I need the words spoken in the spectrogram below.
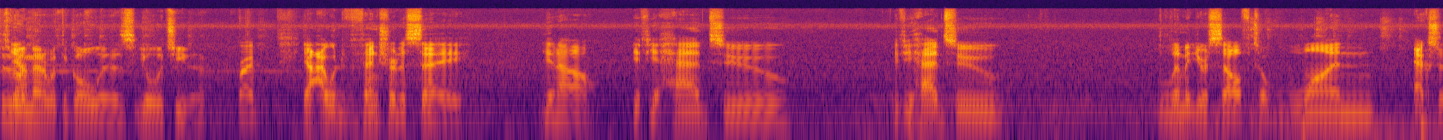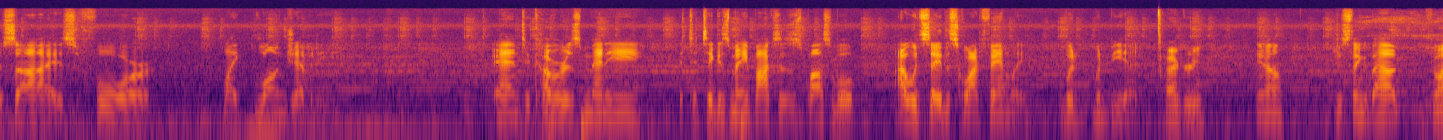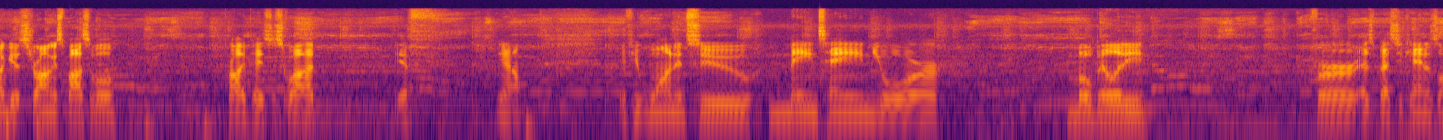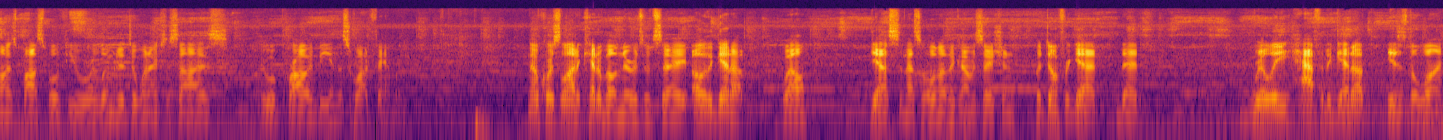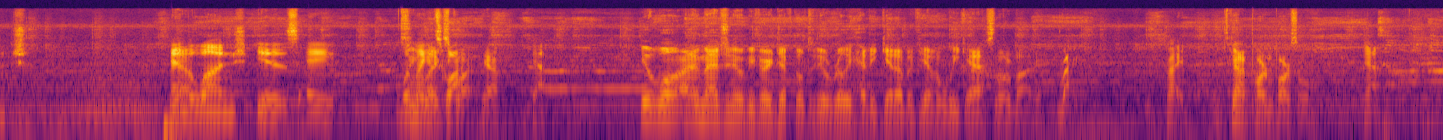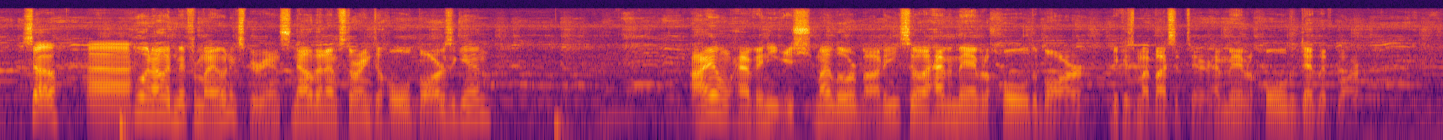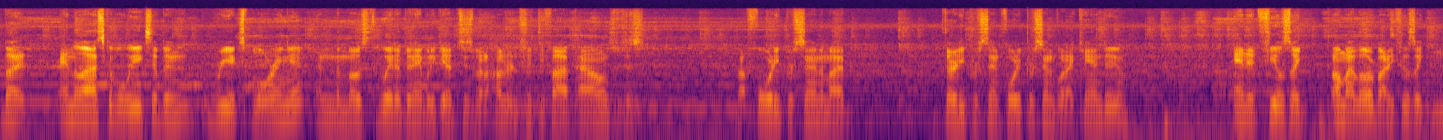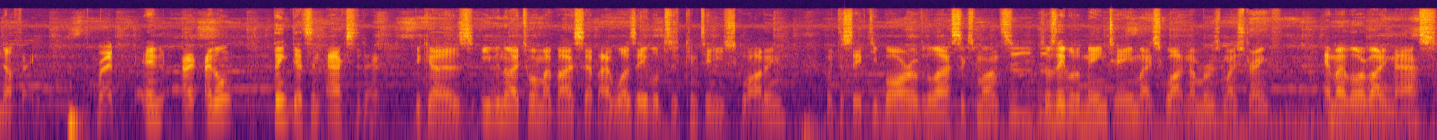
doesn't Yeah. really matter what the goal is, you'll achieve it. Right. Yeah, I would venture to say, you know, if you had to if you had to limit yourself to one exercise for like longevity and to cover as many to tick as many boxes as possible, I would say the squat family would would be it. I agree. You know, just think about if you want to get as strong as possible, probably pace the squat. If you know, if you wanted to maintain your mobility for as best you can, as long as possible, if you were limited to one exercise, it would probably be in the squat family. Now, of course, a lot of kettlebell nerds would say, "Oh, the get up." Well, yes, and that's a whole other conversation. But don't forget that really half of the get up is the lunge. And Yeah. the lunge is a one-legged leg squat. Yeah. Yeah. Yeah, well, I imagine it would be very difficult to do a really heavy get up if you have a weak ass lower body. Right. Right. It's kind of part and parcel. Yeah. So, uh, Well, and I'll admit from my own experience, now that I'm starting to hold bars again, I don't have any issue. My lower body, so I haven't been able to hold a bar because of my bicep tear. I haven't been able to hold a deadlift bar. But in the last couple weeks, I've been re-exploring it, and the most weight I've been able to get to is about 155 pounds, which is about 40% of my 30%, 40% of what I can do. And it feels like on my lower body, it feels like nothing right. and I, I don't think that's an accident because even though I tore my bicep, I was able to continue squatting with the safety bar over the last six months. So mm-hmm. I was able to maintain my squat numbers, my strength, and my lower body mass.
